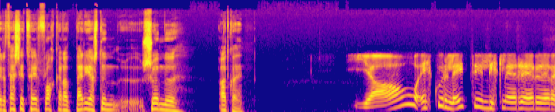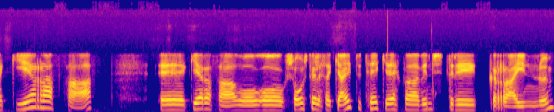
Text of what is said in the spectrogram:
eru þessi tveir flokkar að berjast um sömu atkvæðin? Já, einhver leiti líklega eru þeir að gera það e, gera það og, og sósialista gætu tekið eitthvað að vinstri grænum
